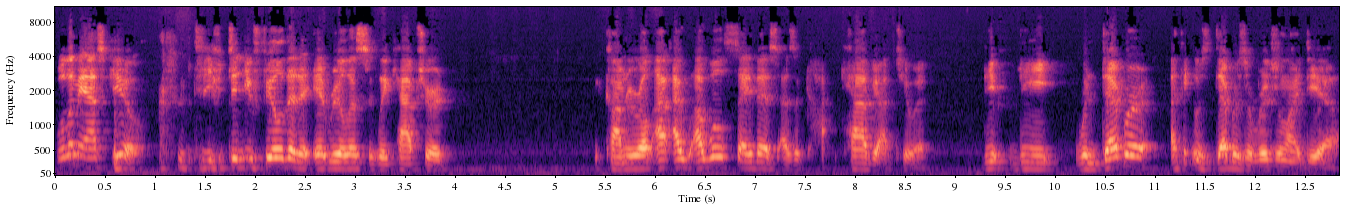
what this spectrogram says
Well, let me ask you: Did you did you feel that it, it realistically captured the comedy role? I, I, I will say this as a caveat to it: the the when Deborah, I think it was Deborah's original idea.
